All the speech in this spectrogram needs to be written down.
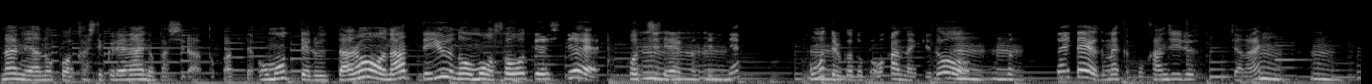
なんであの子は貸してくれないのかしらとかって思ってるだろうなっていうのをもう想定して、こっちで勝手にね、ん。思ってるかどうかわかんないけど、うん大体はなんかこう感じるじゃない、うんうん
